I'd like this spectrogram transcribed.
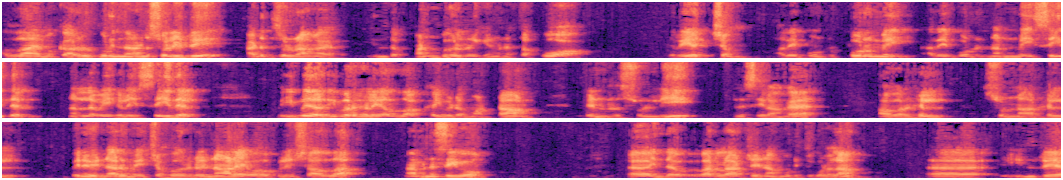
அல்லாஹ் எமக்கு அருள் புரிந்தான்னு சொல்லிட்டு அடுத்து சொல்றாங்க இந்த பண்புகள் இருக்கின்றன தப்புவா இறையச்சம் அதே போன்று பொறுமை அதே போன்று நன்மை செய்தல் நல்லவைகளை செய்தல் இவர் இவர்களை அல்லாஹ் கைவிட மாட்டான் என்று சொல்லி என்ன செய்றாங்க அவர்கள் சொன்னார்கள் எனவே நறுமை சகோதரர்கள் நாளைய வகுப்பில் இன்ஷா அல்லாஹ் நாம் என்ன செய்வோம் அஹ் இந்த வரலாற்றை நாம் முடித்துக் கொள்ளலாம் அஹ் இன்றைய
